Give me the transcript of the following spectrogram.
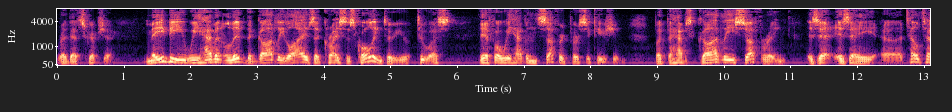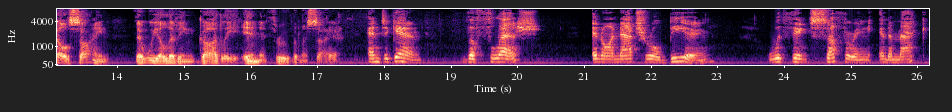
read that scripture. Maybe we haven't lived the godly lives that Christ is calling to you to us, therefore we haven't suffered persecution. But perhaps godly suffering is a is a uh, telltale sign that we are living godly in and through the Messiah. And again, the flesh and our natural being would think suffering in a mac-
